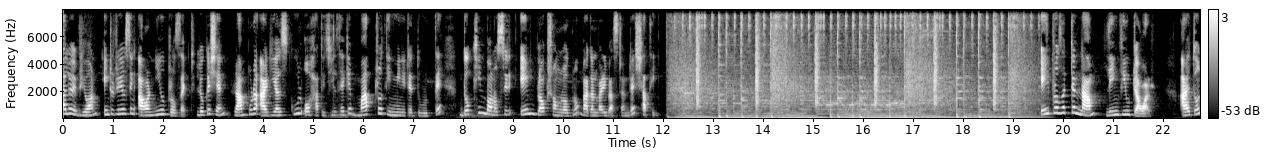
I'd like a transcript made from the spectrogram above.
Hello everyone, introducing our new project location Rampura ideal school ও হাতিঝিল থেকে মাত্র তিন মিনিটের দূরত্বে দক্ষিণ বনশ্রীর এম ব্লক সংলগ্ন বাগানবাড়ি বাসস্ট্যান্ডের সাথেই। এই প্রজেক্টের নাম লিঙ্ক ভিউ টাওয়ার আয়তন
